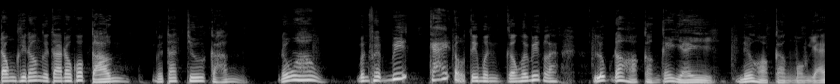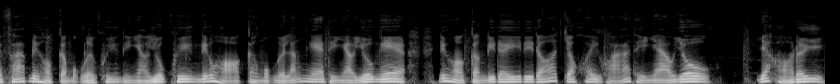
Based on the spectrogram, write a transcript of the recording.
Trong khi đó người ta đâu có cần, người ta chưa cần, đúng không? Mình phải biết, cái đầu tiên mình cần phải biết là lúc đó họ cần cái gì. Nếu họ cần một giải pháp, nếu họ cần một lời khuyên thì nhào vô khuyên. Nếu họ cần một người lắng nghe thì nhào vô nghe. Nếu họ cần đi đây, đi đó cho khuây khỏa thì nhào vô, dắt họ đi.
